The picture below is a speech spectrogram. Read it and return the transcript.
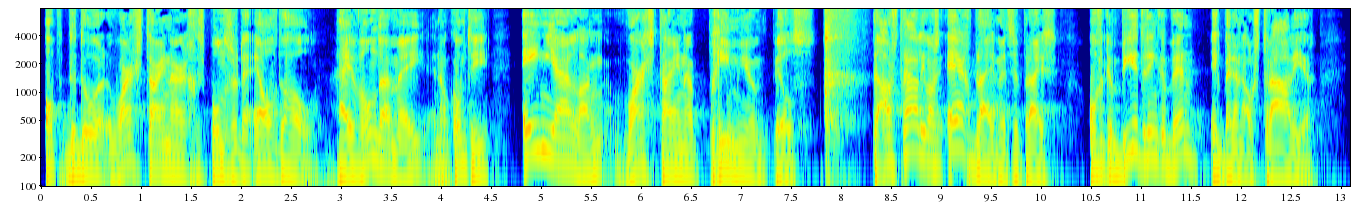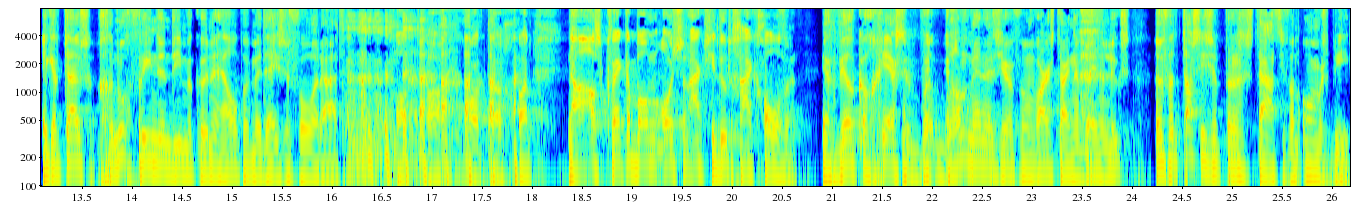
op de door Warsteiner gesponsorde elfde hole. Hij won daarmee, en dan komt hij... één jaar lang Warsteiner Premium Pils. De Australiër was erg blij met zijn prijs. Of ik een bierdrinker ben? Ik ben een Australiër. Ik heb thuis genoeg vrienden die me kunnen helpen met deze voorraad. God, oh, god, oh, god. Nou, als Kwekkerboom ooit zo'n actie doet, ga ik golven. Ja, Wilco Gersen, br- brandmanager van Warsteiner Benelux. Een fantastische prestatie van Ormsby.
